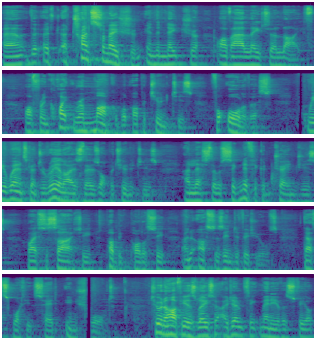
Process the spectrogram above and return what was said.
um, the, a, a transformation in the nature of our later life offering quite remarkable opportunities for all of us. We weren't going to realise those opportunities unless there were significant changes by society, public policy, and us as individuals. That's what it said in short. Two and a half years later, I don't think many of us feel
